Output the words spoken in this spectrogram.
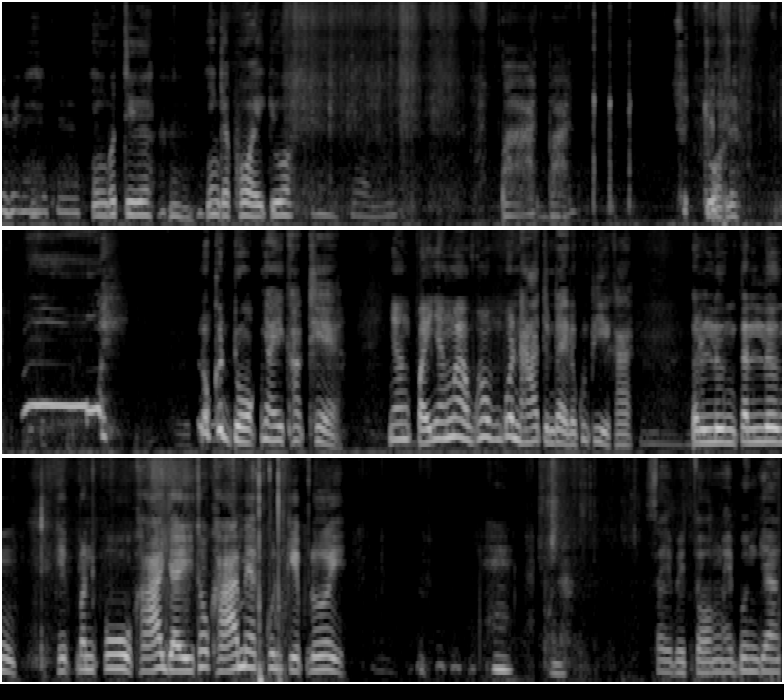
จื้อยังบ่จื้อยังบ่จือยังอยากพออีกอยู่ปล่อยปาดปาดสุดยอดเลยโอ้ย แล้วก็ดอกใหญ่คักแท้ยังไปยังมาเพราะปัญหาจนได้แล้วคุณพี่คะตะลึงตะลึง เห็ดมันปูขาใหญ่เท่าขาแม่คนเก็บเลยหึพูนะใส่ใบตองให้เบิ่งย่าง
